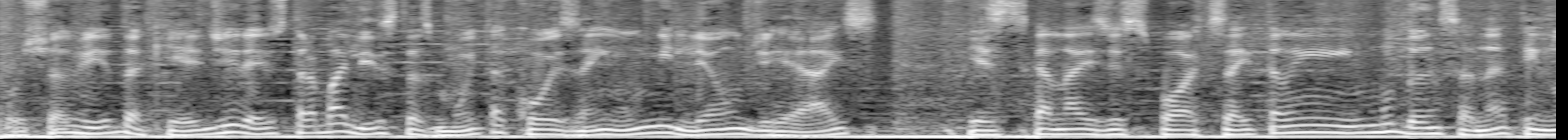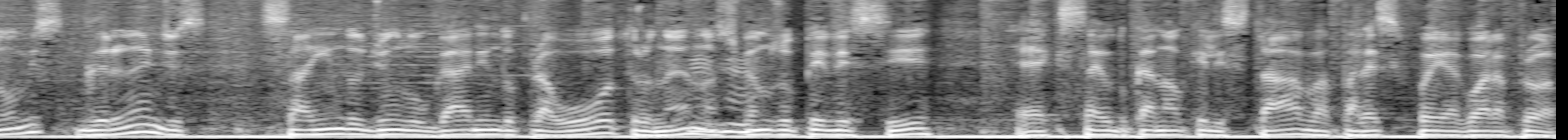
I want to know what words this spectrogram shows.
Poxa vida, que direitos trabalhistas, muita coisa, hein? Um milhão de reais. Esses canais de esportes aí estão em mudança, né? Tem nomes grandes saindo de um lugar indo para outro, né? Uhum. Nós tivemos o PVC, é, que saiu do canal que ele estava, parece que foi agora pro,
